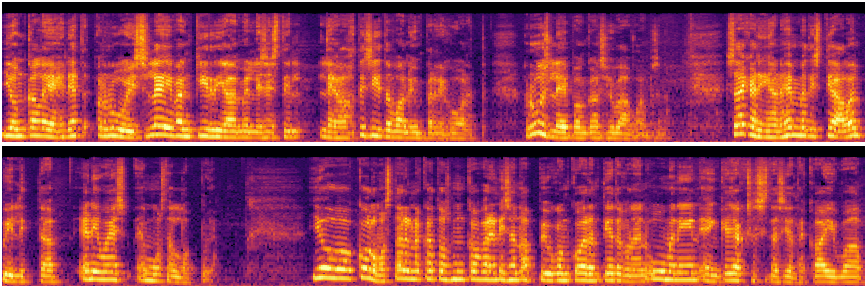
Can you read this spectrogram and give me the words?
jonka lehdet ruisleivän kirjaimellisesti lehahti siitä vaan ympäri huonetta. Ruisleipä on kans hyvää voimasena. Säkänin ihan hemmetisti ja aloin pillittää. Anyways, en muista loppuja. Joo, kolmas tarina katosi mun kaverin isän appiukon koiran tietokoneen uumeniin, enkä jaksa sitä sieltä kaivaa.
